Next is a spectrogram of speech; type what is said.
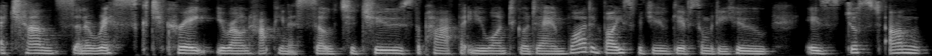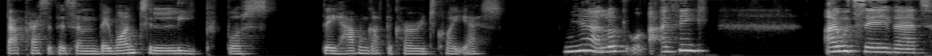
a chance and a risk to create your own happiness. So to choose the path that you want to go down, what advice would you give somebody who is just on that precipice and they want to leap, but they haven't got the courage quite yet? Yeah, look, I think I would say that,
